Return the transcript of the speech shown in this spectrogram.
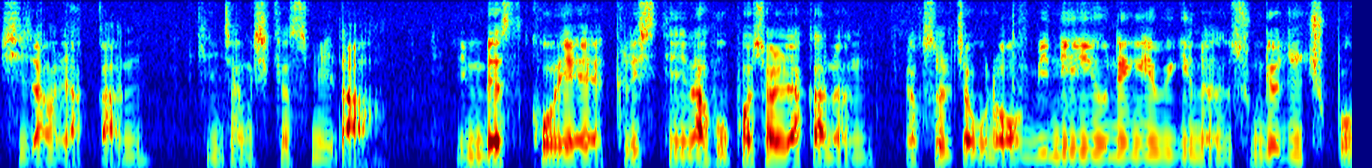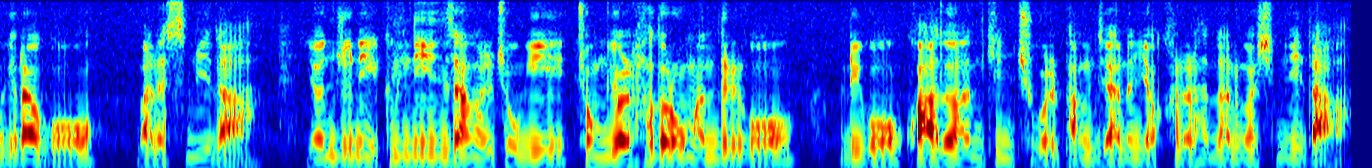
시장을 약간 긴장시켰습니다. 인베스코의 크리스티나 후퍼 전략가는 역설적으로 미니 은행의 위기는 숨겨진 축복이라고 말했습니다. 연준이 금리 인상을 조기 종결하도록 만들고 그리고 과도한 긴축을 방지하는 역할을 한다는 것입니다.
